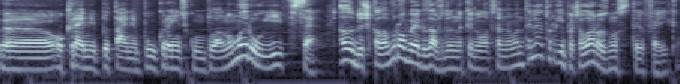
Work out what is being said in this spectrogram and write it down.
е, окремі питання по українському плану миру, і все. Але дочка Лаврова, як завжди, накинула все на вентилятор і почала розносити фейки.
